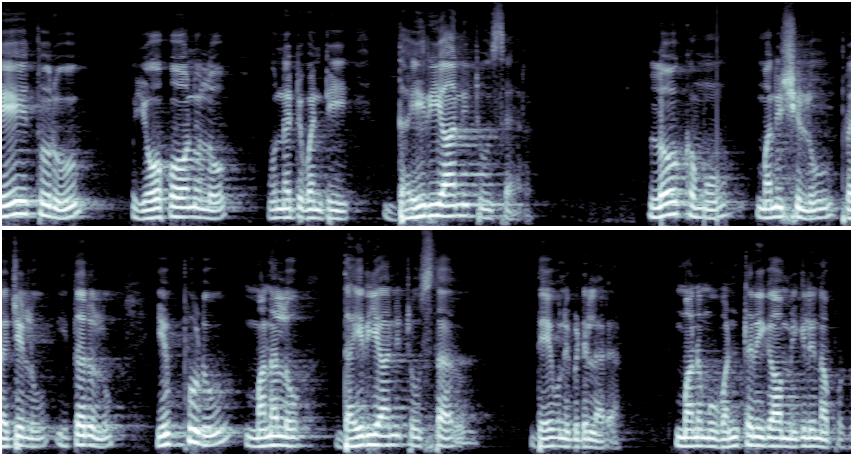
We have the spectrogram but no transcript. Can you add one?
పేతురు యోహోనులో ఉన్నటువంటి ధైర్యాన్ని చూశారు. లోకము మనుషులు ప్రజలు ఇతరులు ఎప్పుడు మనలో ధైర్యాన్ని చూస్తారు? దేవుని బిడలారా మనము ఒంటరిగా మిగిలినప్పుడు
